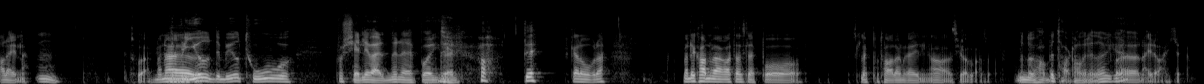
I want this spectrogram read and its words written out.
alene. Mm. Det tror jeg. Men Det eh, blir, jo, det blir jo to forskjellige verdener det på en kveld. det skal jeg love deg. Men det kan være at jeg slipper å, slipper å ta den regningen selv. Altså. Men du har betalt allerede, ikke? Uh, nei, det var ikke det.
